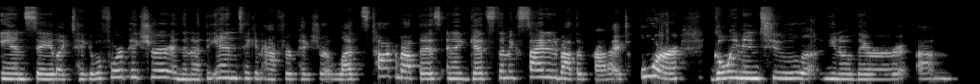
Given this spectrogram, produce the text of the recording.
and say like take a before picture and then at the end take an after picture. Let's talk about this and it gets them excited about the product or going into you know their um,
